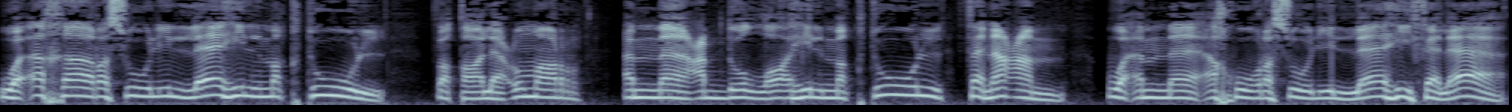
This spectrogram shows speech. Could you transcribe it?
وأخا رسول الله المقتول. فقال عمر أما عبد الله المقتول فنعم وأما أخو رسول الله فلا.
